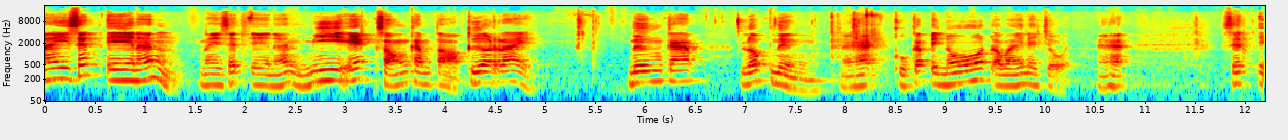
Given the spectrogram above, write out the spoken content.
ในเซต A นั้นในเซต A นั้นมี x 2คำตอบคืออะไร 1 กับลบ1นะฮะครูก็ไปโน้ตเอาไว้ในโจทย์นะฮะ เซต A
